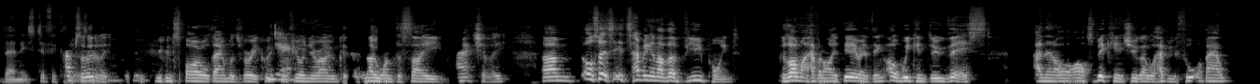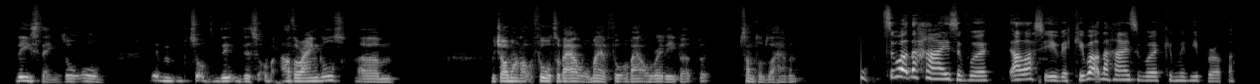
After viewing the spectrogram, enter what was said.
then it's difficult. isn't it? Absolutely. You can spiral downwards very quickly Yeah. if you're on your own because there's no one to say, actually. Um, also, it's, it's having another viewpoint because I might have an idea and think, oh, we can do this. And then I'll ask Vicky and she'll go, well, have you thought about these things or, or um, sort of the, the sort of other angles, um, which I might not have thought about or may have thought about already, but, but sometimes I haven't. So, what are the highs of work? I'll ask you, Vicky. What are the highs of working with your brother?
